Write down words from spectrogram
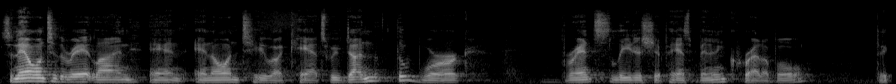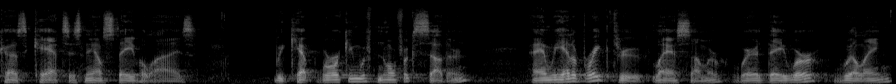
So now on to the red line and, and on to uh, CATS. We've done the work. Brent's leadership has been incredible because CATS is now stabilized. We kept working with Norfolk Southern, and we had a breakthrough last summer where they were willing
